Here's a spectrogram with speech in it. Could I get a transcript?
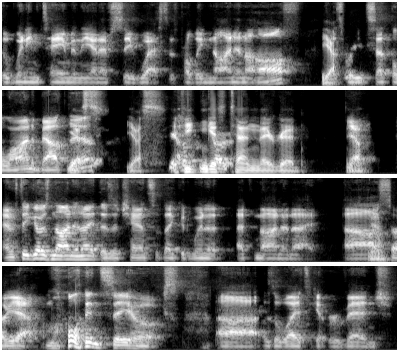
the winning team in the NFC West? It's probably nine and a half. Yeah. That's where you'd set the line about this. Yes. Yes. If he can get to 10, they're good. Yeah. And if he goes nine and eight, there's a chance that they could win it at nine and eight. Uh, Yeah. So yeah, I'm all in Seahawks uh, as a way to get revenge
